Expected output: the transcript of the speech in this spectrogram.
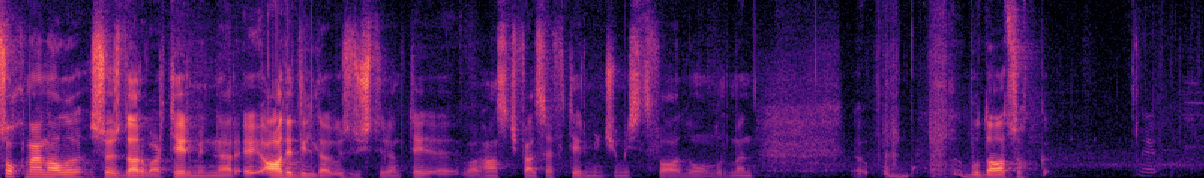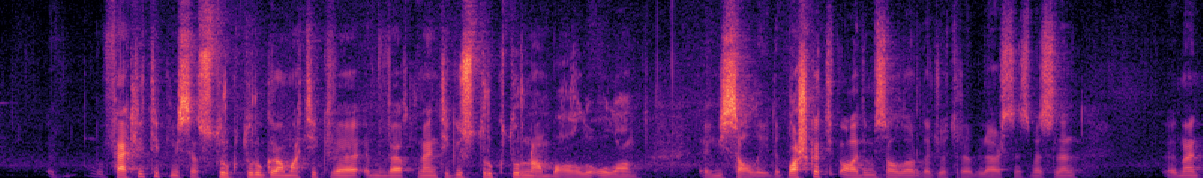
çox mənalı sözlər var, terminlər. E, adi dildə üzr istəyirəm, e, var hansı ki, fəlsəfi termin kimi istifadə olunur. Mən bu daha çox fərqli tip misal strukturu, qrammatik və və məntiqi strukturla bağlı olan e, misal idi. Başqa tip adi misallar da götürə bilərsiniz. Məsələn, e, mən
